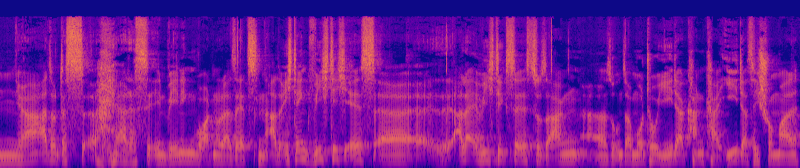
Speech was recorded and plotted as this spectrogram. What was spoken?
Ja, also das, ja, das in wenigen Worten oder Sätzen. Also ich denke, wichtig ist, äh, allerwichtigste ist zu sagen, also unser Motto, jeder kann KI, dass ich schon mal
